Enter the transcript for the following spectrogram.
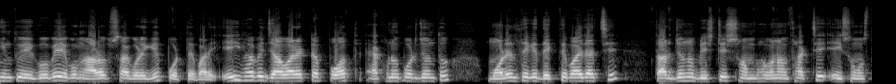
কিন্তু এগোবে এবং আরব সাগরে গিয়ে পড়তে পারে। এইভাবে যাওয়ার একটা পথ এখনও পর্যন্ত মডেল থেকে দেখতে পাওয়া যাচ্ছে। তার জন্য বৃষ্টির সম্ভাবনাও থাকছে এই সমস্ত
